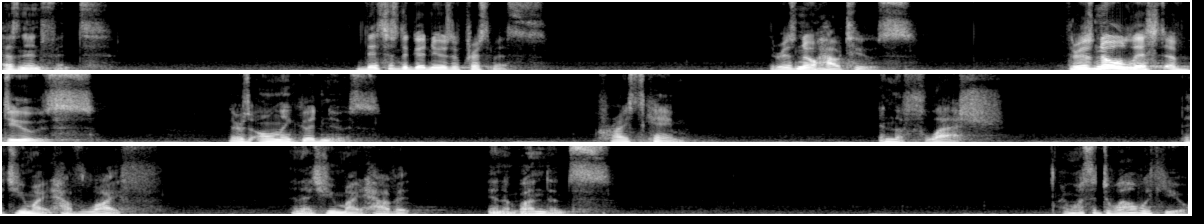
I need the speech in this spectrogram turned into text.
as an infant. This is the good news of Christmas. There is no how to's, there is no list of do's. there's only good news. Christ came in the flesh that you might have life and that you might have it in abundance. He wants to dwell with you.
